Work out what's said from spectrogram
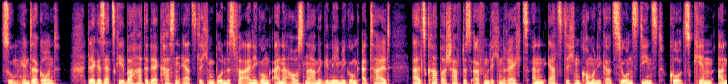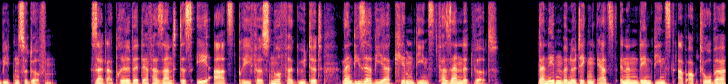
Zum Hintergrund: Der Gesetzgeber hatte der Kassenärztlichen Bundesvereinigung eine Ausnahmegenehmigung erteilt, als Körperschaft des öffentlichen Rechts einen ärztlichen Kommunikationsdienst kurz KIM anbieten zu dürfen Seit April wird der Versand des E-Arztbriefes nur vergütet, wenn dieser via KIM-Dienst versendet wird. Daneben benötigen Ärztinnen den Dienst ab Oktober,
